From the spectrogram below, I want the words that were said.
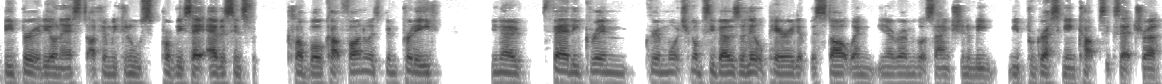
be brutally honest, I think we can all probably say ever since Club World Cup final, it's been pretty, you know, fairly grim grim watching. Obviously, there was a little period at the start when you know Roma got sanctioned and we we progressing in cups, etc.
